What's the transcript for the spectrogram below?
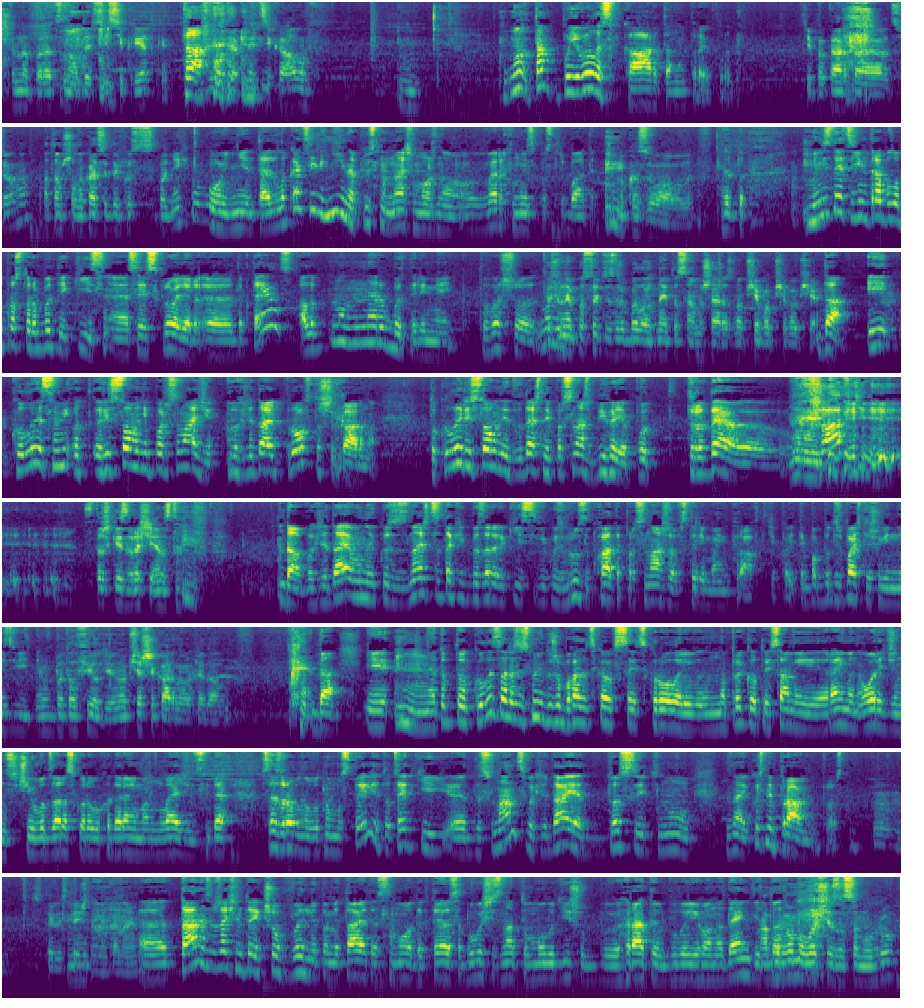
Ти наперед знав, де всі секретки. Так. Не цікаво. Ну там появилась карта, наприклад. Типа карта цього, а там що локації дико складні хіба було? Ой, ні, та локація лінійна, плюс нам знаєш, можна вверх-вниз пострибати. Ну, казували. Тобто, мені здається, їм треба було просто робити якийсь е, сейскролер е, DuckTales, але ну, не робити ремейк. Того, що, ну, Тож вони по суті зробили одне і те саме ще раз, вообще, вообще, вообще. Да. І коли самі от рисовані персонажі виглядають просто шикарно, то коли рисований 2D-шний персонаж бігає по 3D ландшафті, Це трошки звращенство. да, виглядає воно якось, знаєш, це так, якби зараз в якийсь, в якусь гру запхати персонажа в стилі Майнкрафт. Типу, і ти будеш бачити, що він не звідти. В Battlefield він взагалі шикарно виглядав. Да. І, тобто, коли зараз існує дуже багато цікавих сайт-скролерів, наприклад, той самий Rayman Origins, чи от зараз скоро виходить Rayman Legends, де все зроблено в одному стилі, то цей такий е, дисонанс виглядає досить, ну, не знаю, якось неправильно просто. Угу. Стилістично не канає. Е, Та незважаючи на те, якщо ви не пам'ятаєте самого DuckTales, або ви ще занадто молоді, щоб грати було його на денді, Або то ви молодші за саму гру.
